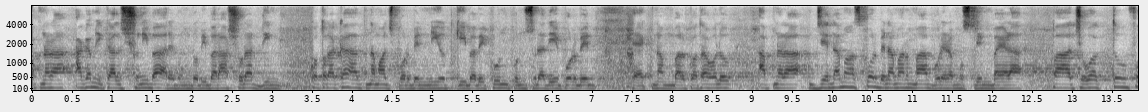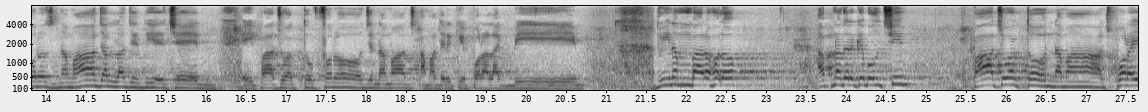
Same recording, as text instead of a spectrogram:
আপনারা আগামীকাল শনিবার এবং রবিবার আশুরার দিন কত রাকাত নামাজ পড়বেন, নিয়ত কীভাবে, কোন কোন সুরা দিয়ে পড়বেন? এক নাম্বার কথা হলো, আপনারা যে নামাজ পড়বেন, আমার মা বোনেরা মুসলিম ভাইয়েরা, পাঁচ ওয়াক্ত ফরজ নামাজ আল্লাহ যে দিয়েছেন, এই পাঁচ ওয়াক্ত ফরজ নামাজ আমাদেরকে পড়া লাগবে। দুই নাম্বার হলো, আপনাদেরকে বলছি পাঁচ ওয়াক্ত নামাজ পড়াই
